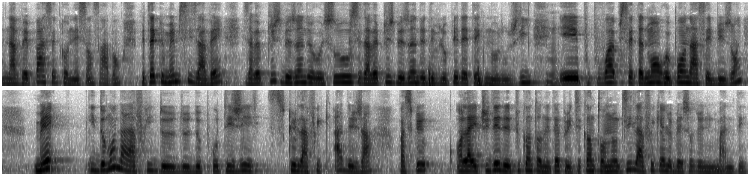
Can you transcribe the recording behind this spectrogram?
n'avaient pas cette connaissance avant. Peut-être que même s'ils avaient, ils avaient plus besoin de ressources, ils avaient plus besoin de développer des technologies hmm. et pour pouvoir certainement répondre à ces besoins. Mais ils demandent à l'Afrique de, de, protéger ce que l'Afrique a déjà parce que on l'a étudié depuis quand on était petit, quand on nous dit l'Afrique est le berceau de l'humanité.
